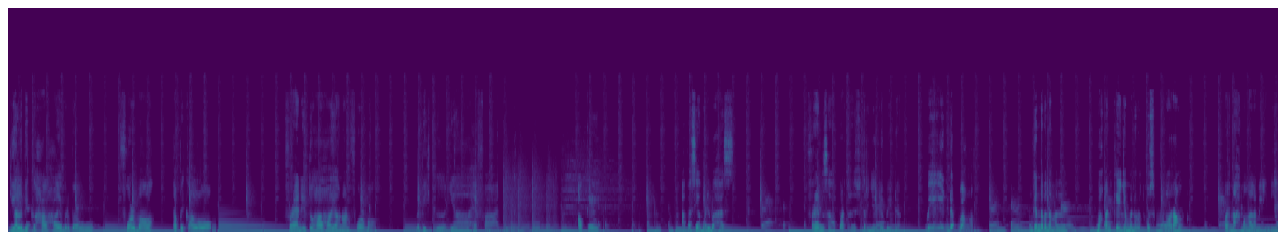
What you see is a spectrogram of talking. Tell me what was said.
dia lebih ke hal-hal yang berbau formal tapi kalau friend itu hal-hal yang non formal lebih ke ya have fun gitu Oke, okay. apa sih yang mau dibahas? Friend sama partner itu ternyata beda, beda banget. Mungkin teman-teman, bahkan kayaknya menurutku semua orang pernah mengalami ini.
